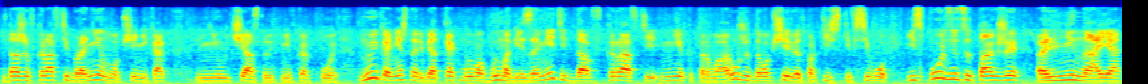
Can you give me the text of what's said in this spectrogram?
Даже в крафте брони он вообще никак не участвует ни в какой. Ну и, конечно, ребят, как вы, вы могли заметить, да, в крафте некоторого оружия, да вообще, ребят, практически всего, используется также льняная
